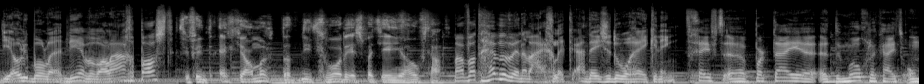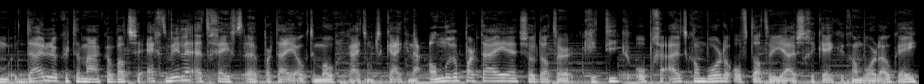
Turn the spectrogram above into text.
Die oliebollen die hebben we al aangepast. Ik vind het echt jammer dat het niet geworden is wat je in je hoofd had. Maar wat hebben we nou eigenlijk aan deze doorrekening? Het geeft uh, partijen de mogelijkheid om duidelijker te maken wat ze echt willen. Het geeft uh, partijen ook de mogelijkheid om te kijken naar andere partijen, zodat er kritiek op geuit kan worden of dat er juist gekeken kan worden. Oké, okay,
